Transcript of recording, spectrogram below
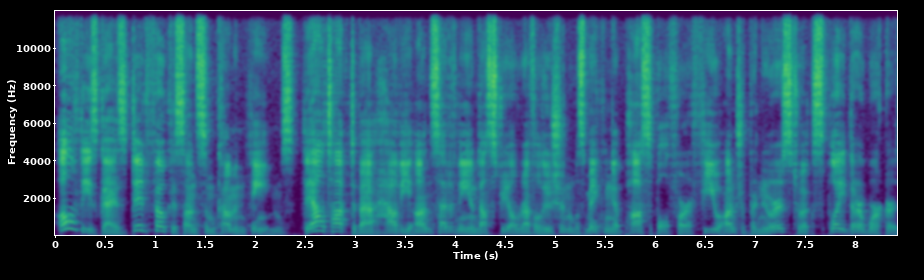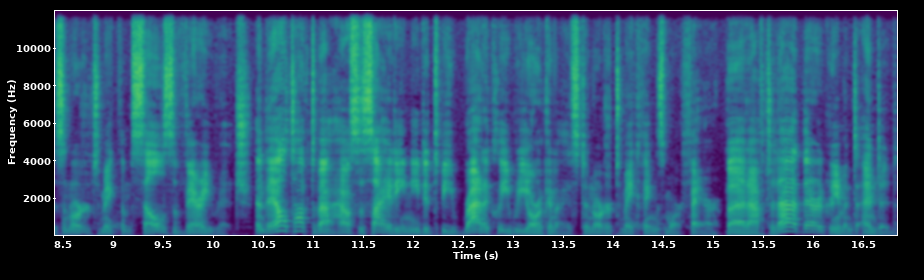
All of these guys did focus on some common themes. They all talked about how the onset of the Industrial Revolution was making it possible for a few entrepreneurs to exploit their workers in order to make themselves very rich. And they all talked about how society needed to be radically reorganized in order to make things more fair. But after that, their agreement ended.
